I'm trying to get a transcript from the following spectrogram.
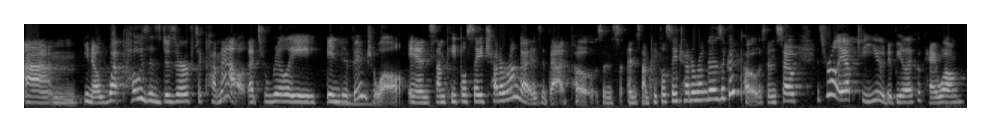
um, you know, what poses deserve to come out. That's really individual. And some people say chaturanga is a bad pose, and, and some people say chaturanga is a good pose. And so it's really up to you to be like, okay, well,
